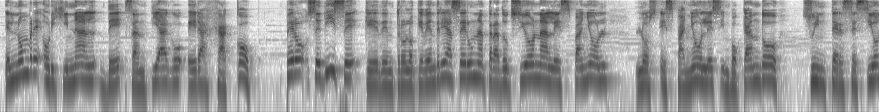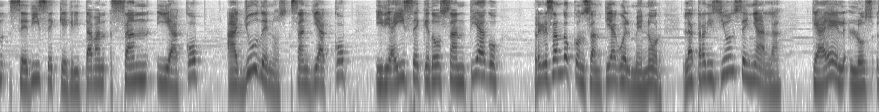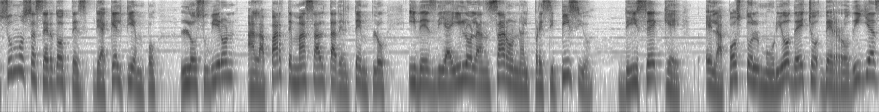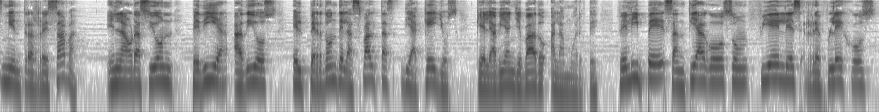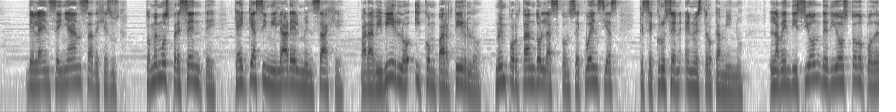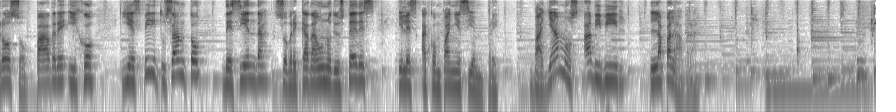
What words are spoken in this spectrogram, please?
El nombre original de Santiago era Jacob, pero se dice que dentro de lo que vendría a ser una traducción al español, los españoles invocando su intercesión se dice que gritaban San Jacob, ayúdenos, San Jacob, y de ahí se quedó Santiago. Regresando con Santiago el Menor, la tradición señala que a él los sumos sacerdotes de aquel tiempo lo subieron a la parte más alta del templo y desde ahí lo lanzaron al precipicio. Dice que el apóstol murió de hecho de rodillas mientras rezaba. En la oración pedía a Dios el perdón de las faltas de aquellos que le habían llevado a la muerte. Felipe, Santiago son fieles reflejos de la enseñanza de Jesús. Tomemos presente que hay que asimilar el mensaje para vivirlo y compartirlo, no importando las consecuencias que se crucen en nuestro camino. La bendición de Dios Todopoderoso, Padre, Hijo y Espíritu Santo, descienda sobre cada uno de ustedes y les acompañe siempre. Vayamos a vivir la palabra.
